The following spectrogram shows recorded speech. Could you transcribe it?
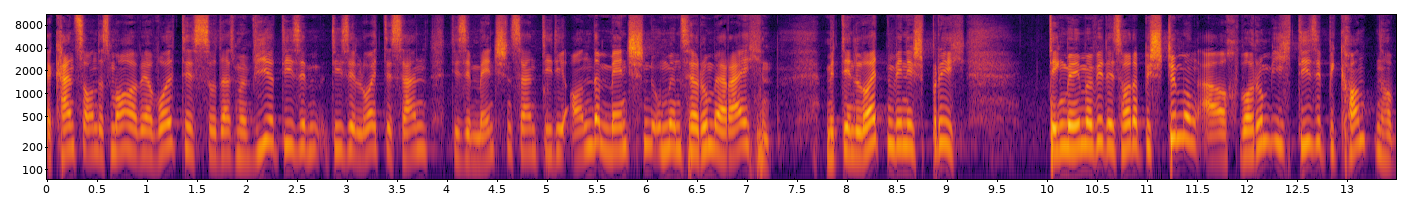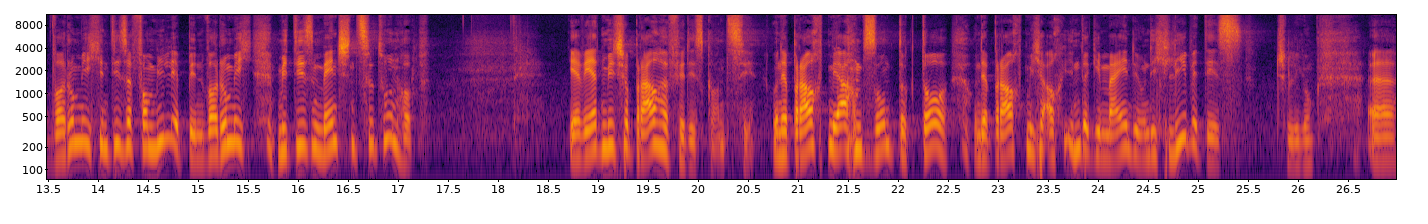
er kann es anders machen, aber er wollte es so, dass wir diese, diese Leute sind, diese Menschen sind, die die anderen Menschen um uns herum erreichen. Mit den Leuten, wenn ich sprich, denke mir immer wieder, es hat eine Bestimmung auch, warum ich diese Bekannten habe, warum ich in dieser Familie bin, warum ich mit diesen Menschen zu tun habe er wird mich schon brauchen für das Ganze. Und er braucht mich auch am Sonntag da. Und er braucht mich auch in der Gemeinde. Und ich liebe das, Entschuldigung, äh,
